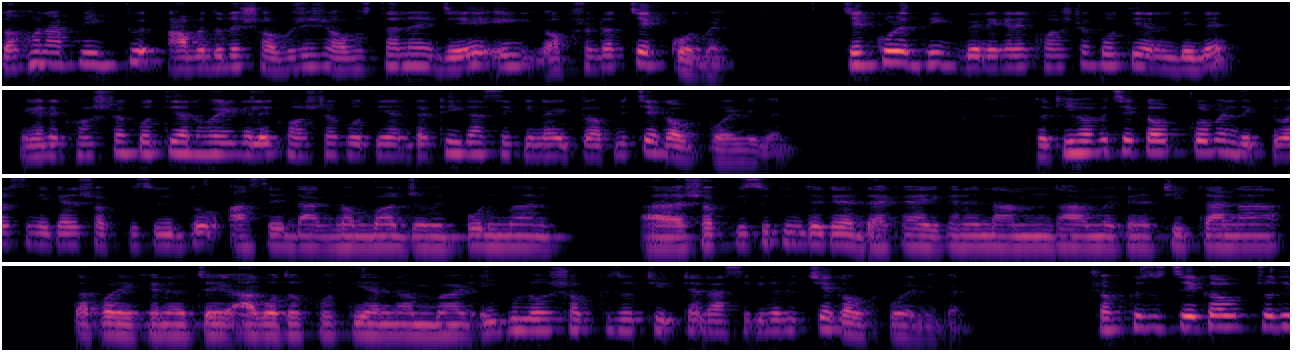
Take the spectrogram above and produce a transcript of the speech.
তখন আপনি একটু আবেদনের সর্বশেষ অবস্থানে যে এই অপশনটা চেক করবেন। চেক করে দেখবেন এখানে খসড়া খতিয়ান দিবে, এখানে খসড়া খতিয়ান হয়ে গেলে খসড়া খতিয়ানটা ঠিক আছে কিনা একটু আপনি চেক আউট করে নেবেন। তো কীভাবে চেক আউট করবেন? দেখতে পাচ্ছেন এখানে সব কিছু কিন্তু আছে, দাগ নম্বর জমির পরিমাণ সব কিছু কিন্তু এখানে দেখায়। এখানে নাম ধাম এখানে ঠিকানা, তারপর এখানে হচ্ছে আগত খতিয়ান নাম্বার এইগুলো সব কিছু ঠিকঠাক আছে কিনা একটু চেক আউট করে নেবেন। সব কিছু চেক আউট যদি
